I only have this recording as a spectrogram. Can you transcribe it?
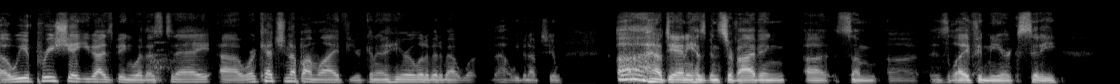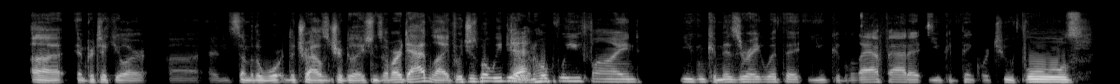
uh, we appreciate you guys being with us today. Uh, we're catching up on life. You're going to hear a little bit about what the hell we've been up to, uh, how Danny has been surviving uh, some his life in New York City, in particular, and some of the war, the trials and tribulations of our dad life, which is what we do. Yeah. And hopefully you find you can commiserate with it. You could laugh at it. You could think we're two fools.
